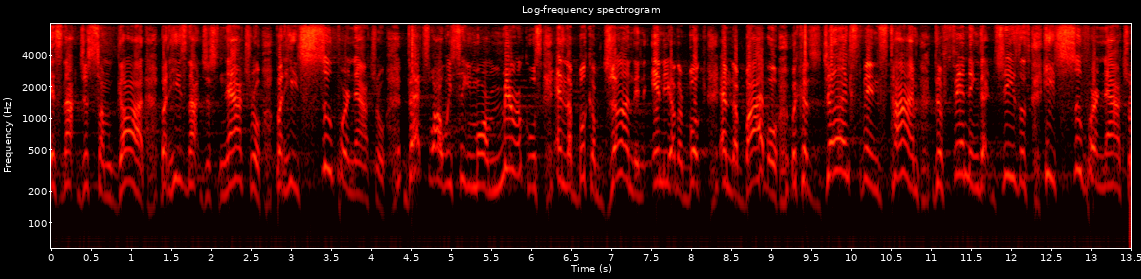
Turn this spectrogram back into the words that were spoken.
is not just some God, but he's not just natural, but he's supernatural. That's why we see more miracles in the book of John than any other book in the Bible because John spends time defending that Jesus, he's supernatural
